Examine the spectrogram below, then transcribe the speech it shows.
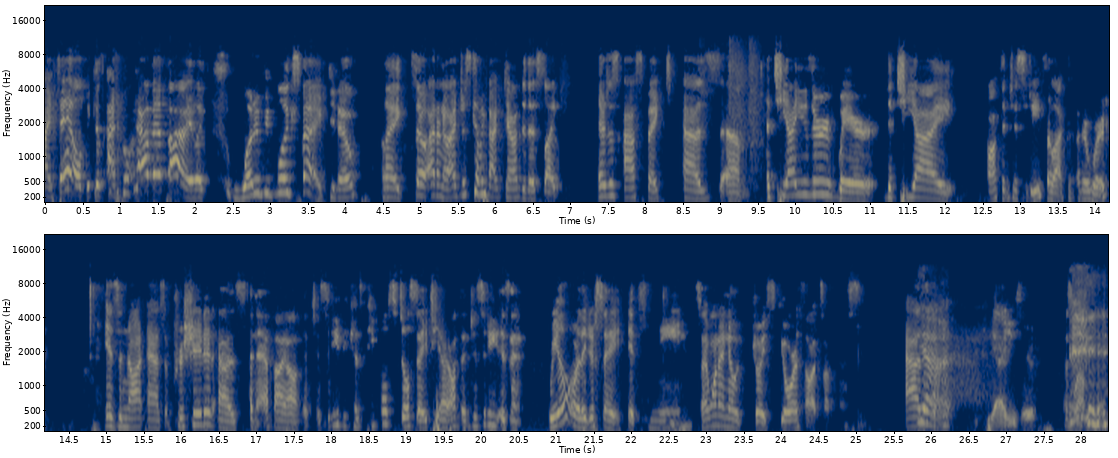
I fail because I don't have FI. Like, what do people expect? You know, like so. I don't know. I'm just coming back down to this. Like, there's this aspect as um, a TI user where the TI authenticity, for lack of a better word, is not as appreciated as an FI authenticity because people still say TI authenticity isn't real or they just say it's me. So I want to know, Joyce, your thoughts on this as Yeah. a TI user as well.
